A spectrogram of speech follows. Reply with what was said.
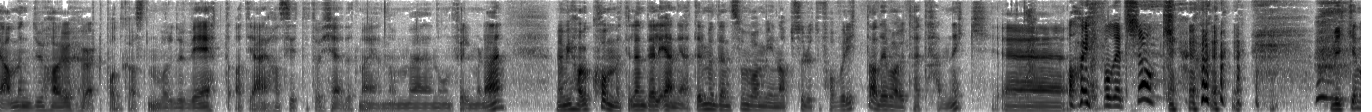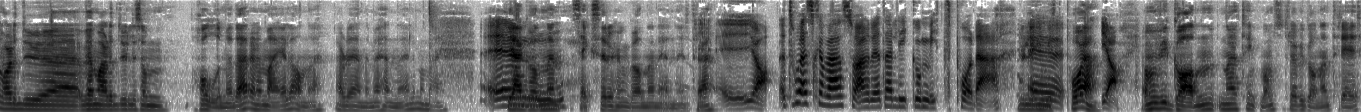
Ja, men du har jo hørt podkasten vår. Du vet at jeg har sittet og kjedet meg gjennom eh, noen filmer der. Men vi har jo kommet til en del enigheter. Men den som var min absolutte favoritt, da, det var jo Titanic. Eh, Oi, for et sjokk! hvilken var det du, eh, hvem er det du liksom holder med der? Er det meg eller Anne? Er du enig med henne eller med meg? Jeg ga den en sekser, og hun ga den en ener, tror jeg. Eh, Ja. Jeg tror jeg skal være så ærlig at jeg ligger midt på der. Du ligger Eh, midt på, ja? Ja. ja. Men vi ga den, når jeg tenker meg om, så tror jeg vi ga den en treer.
